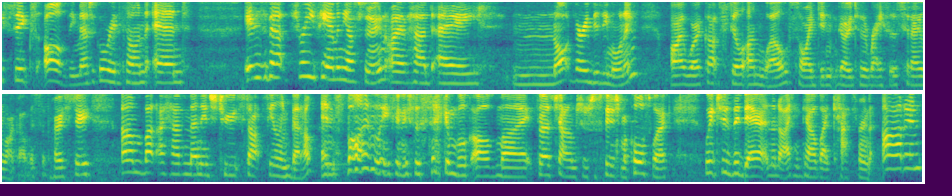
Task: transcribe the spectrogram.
Day six of the Magical Readathon and it is about 3pm in the afternoon. I have had a not very busy morning. I woke up still unwell, so I didn't go to the races today like I was supposed to. Um, but I have managed to start feeling better and finally finish the second book of my first challenge, which was finish my coursework, which is The Bear and the Nightingale by Katherine Arden.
